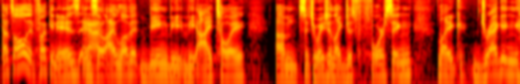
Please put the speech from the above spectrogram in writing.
That's all it fucking is. And Yeah. so I love it being the the eye toy um situation, like just forcing like dragging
